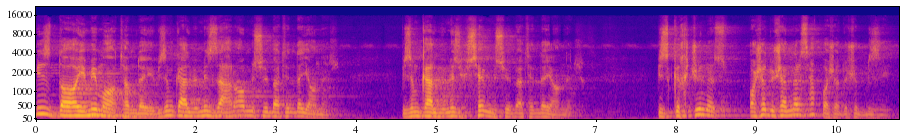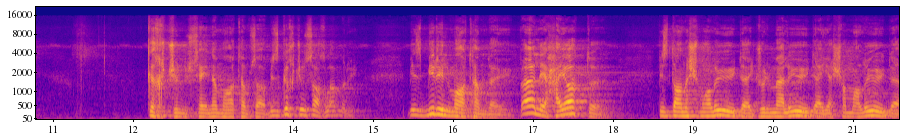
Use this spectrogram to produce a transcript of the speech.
Biz daimi matəmdəyik. Bizim qəlbimiz Zəhra müsibətində yanır. Bizim qəlbimiz Hüseyn müsibətində yanır. Biz 40 gün başa düşənlər səhv başa düşüb bizi. 40 gün Hüseynə matəm saxlayır. Biz 40 gün saxlamırıq. Biz bir il matəmdəyik. Bəli, həyatdır. Biz danışmalıyıq da, gülməliyik də, yaşamalıyıq da.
